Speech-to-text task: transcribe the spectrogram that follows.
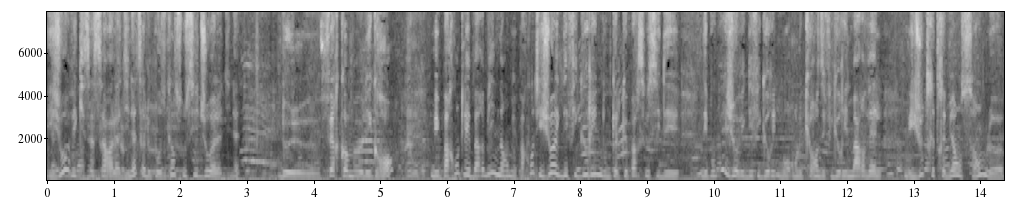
Il joue avec sa sœur à la dinette, ça ne lui pose aucun souci de jouer à la dinette, de faire comme les grands. Mais par contre, les Barbie, non. Mais par contre, il joue avec des figurines, donc quelque part, c'est aussi des, des poupées. Il joue avec des figurines, bon, en l'occurrence des figurines Marvel, mais ils jouent très très bien ensemble.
